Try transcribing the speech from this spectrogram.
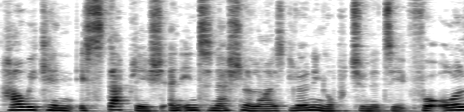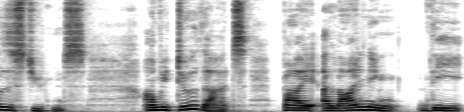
how we can establish an internationalized learning opportunity for all the students. And we do that by aligning the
